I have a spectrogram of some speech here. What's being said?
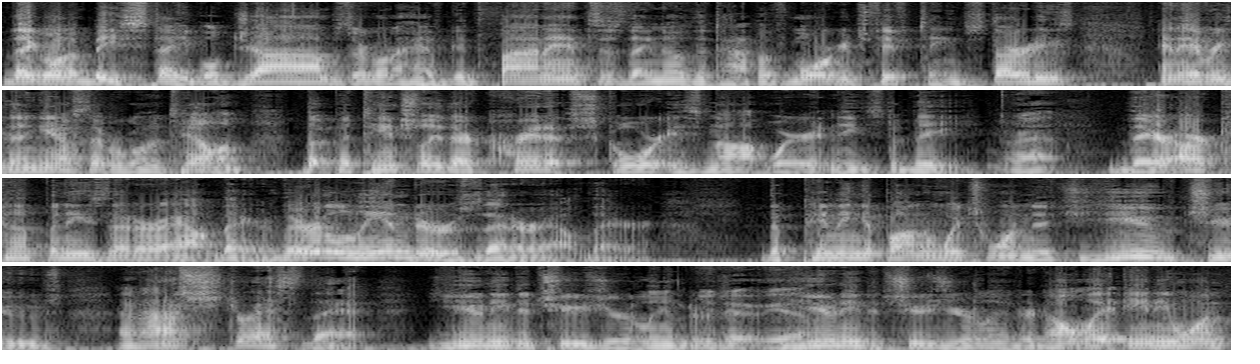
They're going to be stable jobs. They're going to have good finances. They know the type of mortgage, 15s, 30s, and everything else that we're going to tell them. But potentially their credit score is not where it needs to be. Right. There are companies that are out there. There are lenders that are out there. Depending upon which one that you choose, and I stress that, you need to choose your lender. You do, yeah. You need to choose your lender. Don't let anyone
